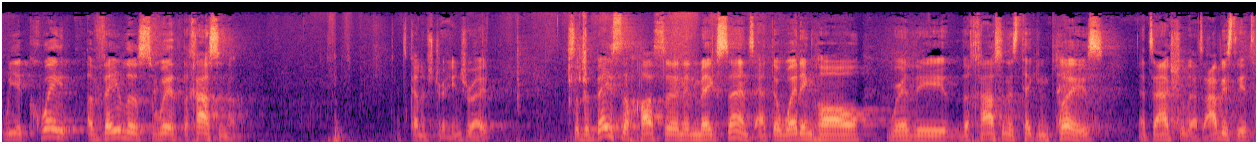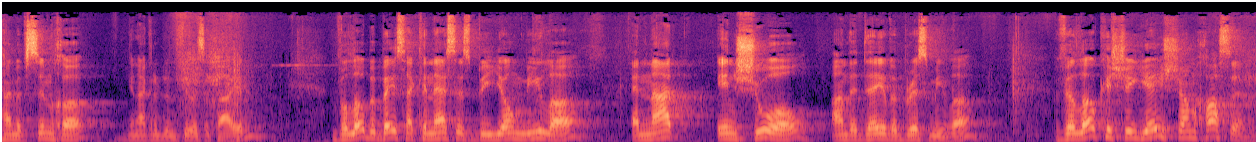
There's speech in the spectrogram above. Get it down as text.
we equate avelus with the chasana. That's kind of strange, right? So the beis of chasen, it makes sense. At the wedding hall where the, the chasen is taking place, that's actually, that's obviously a time of simcha. You're not going to do the filas atayim. Velo bebeis hakenesis biyom mila, and not in shul on the day of a bris mila. Velo kishiyesham chasen,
